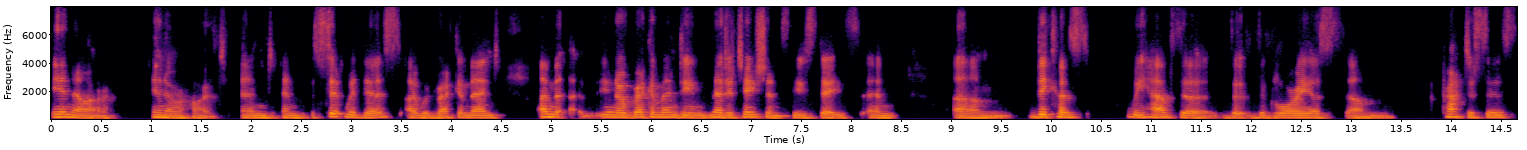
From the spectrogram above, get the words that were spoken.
in our in our heart and and sit with this i would recommend i'm you know recommending meditations these days and um, because we have the the, the glorious um, practices.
